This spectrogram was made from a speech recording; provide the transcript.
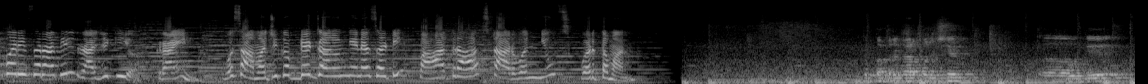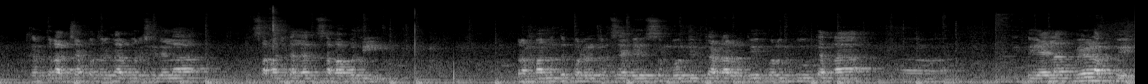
परिसरातील राजकीय क्राईम व सामाजिक अपडेट जाणून घेण्यासाठी पाहत रहा स्टार वन न्यूज वर्तमान. पत्रकार परिषद होते. खर तर आजच्या पत्रकार परिषदेला समाज कल्याण सभापती ब्रह्मानंद पडळकर साहेब हे संबोधित करणार होते. परंतु त्यांना इथे यायला वेळ लागतोय.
